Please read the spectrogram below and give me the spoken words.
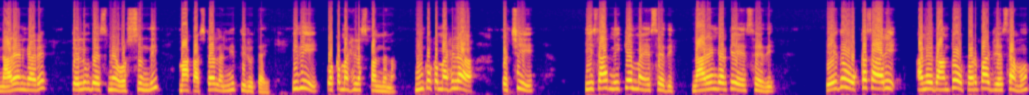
నారాయణ గారే. తెలుగుదేశమే వస్తుంది. మా కష్టాలన్నీ తిరుగుతాయి ఇది ఒక మహిళ స్పందన. ఇంకొక మహిళ వచ్చి ఈసారి నీకేమ్మా వేసేది? నారాయణ గారికే వేసేది? ఏదో ఒక్కసారి అనే దాంతో పొరపాటు చేశాము.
